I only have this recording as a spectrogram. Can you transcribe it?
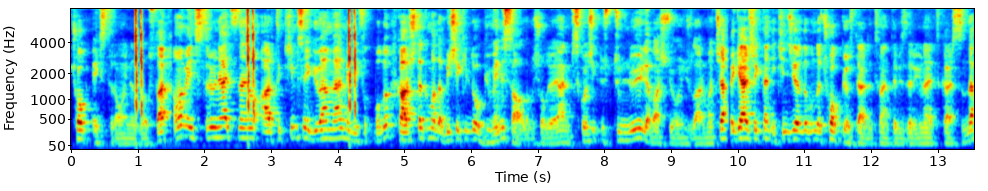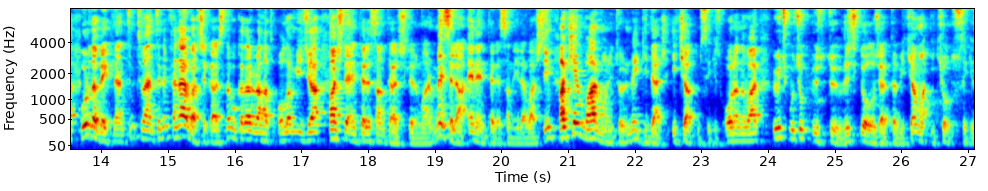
çok ekstra oynadı dostlar. Ama Manchester United'ın hani o artık kimseye güven vermediği futbolu karşı takıma da bir şekilde o güveni sağlamış oluyor. Yani psikolojik üstünlüğüyle başlıyor oyuncular maça. Ve gerçekten ikinci yarıda bunu da çok gösterdi Twente bizlere United karşısında. Burada beklentim Twente'nin Fenerbahçe karşısında bu kadar rahat olamayacağı maçta enteresan tercihlerim var. Mesela en enteresanıyla başlayayım. Hakem var monitörüne gider. 2.68 oranı var. 3.5 üstü riskli olacak tabii ki ama 2.38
